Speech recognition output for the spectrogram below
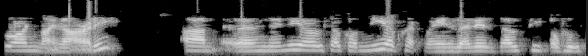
scorned minority um, and the neo, so-called neo-Kraepelinians, that is, those people who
